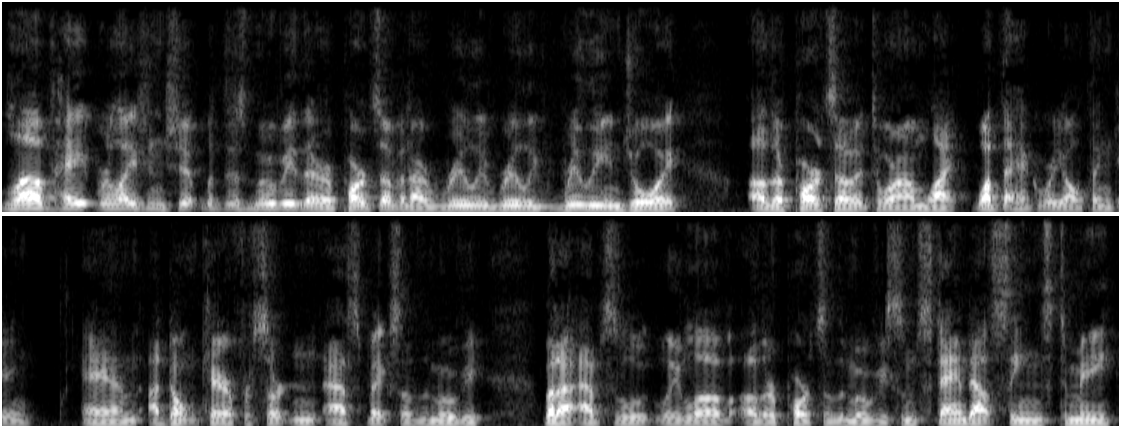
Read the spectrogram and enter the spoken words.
love hate relationship with this movie. There are parts of it I really, really, really enjoy. Other parts of it to where I'm like, what the heck were y'all thinking? And I don't care for certain aspects of the movie, but I absolutely love other parts of the movie. Some standout scenes to me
